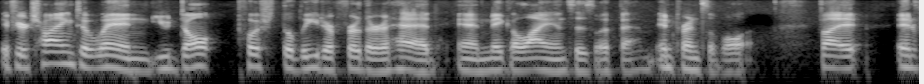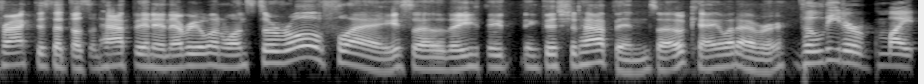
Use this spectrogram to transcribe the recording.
if you're trying to win, you don't push the leader further ahead and make alliances with them. In principle, but in practice that doesn't happen and everyone wants to role play so they, they think this should happen so okay whatever The leader might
